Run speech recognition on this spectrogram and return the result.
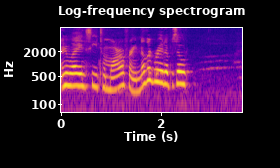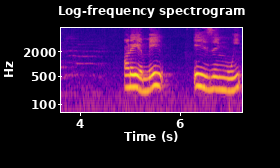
anyway see you tomorrow for another great episode on a amazing week.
